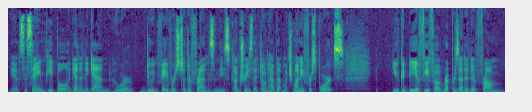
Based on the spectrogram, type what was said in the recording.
You know, it's the same people again and again who are doing favors to their friends in these countries that don't have that much money for sports. You could be a FIFA representative from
